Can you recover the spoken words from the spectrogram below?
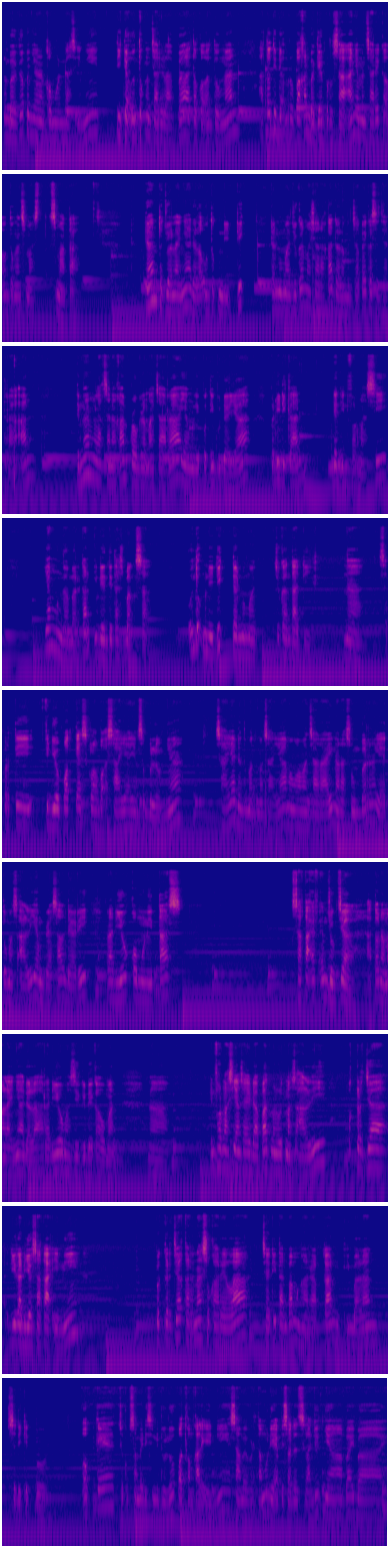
lembaga penyiaran komunitas ini tidak untuk mencari laba atau keuntungan atau tidak merupakan bagian perusahaan yang mencari keuntungan semata. Dan tujuan lainnya adalah untuk mendidik dan memajukan masyarakat dalam mencapai kesejahteraan dengan melaksanakan program acara yang meliputi budaya, pendidikan, dan informasi yang menggambarkan identitas bangsa untuk mendidik dan memajukan tadi. Nah, seperti video podcast kelompok saya yang sebelumnya, saya dan teman-teman saya mewawancarai narasumber yaitu Mas Ali yang berasal dari radio komunitas Saka FM Jogja atau nama lainnya adalah Radio Masjid Gede Kauman. Nah, informasi yang saya dapat menurut Mas Ali bekerja di Radio Saka ini bekerja karena sukarela jadi tanpa mengharapkan imbalan sedikit pun. Oke, cukup sampai di sini dulu podcast kali ini. Sampai bertemu di episode selanjutnya. Bye bye.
